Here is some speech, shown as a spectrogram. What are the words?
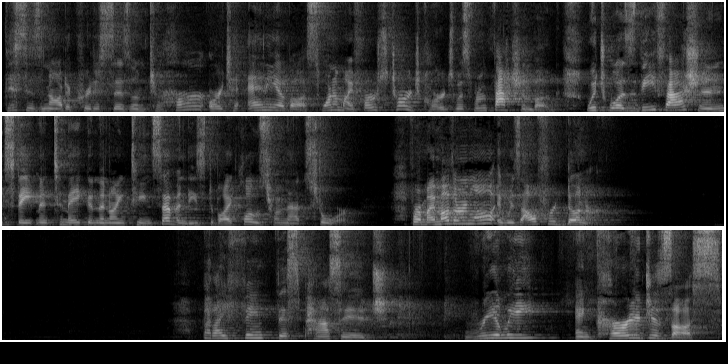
This is not a criticism to her or to any of us. One of my first charge cards was from Fashion Bug, which was the fashion statement to make in the 1970s to buy clothes from that store. For my mother in law, it was Alfred Dunner. But I think this passage really encourages us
